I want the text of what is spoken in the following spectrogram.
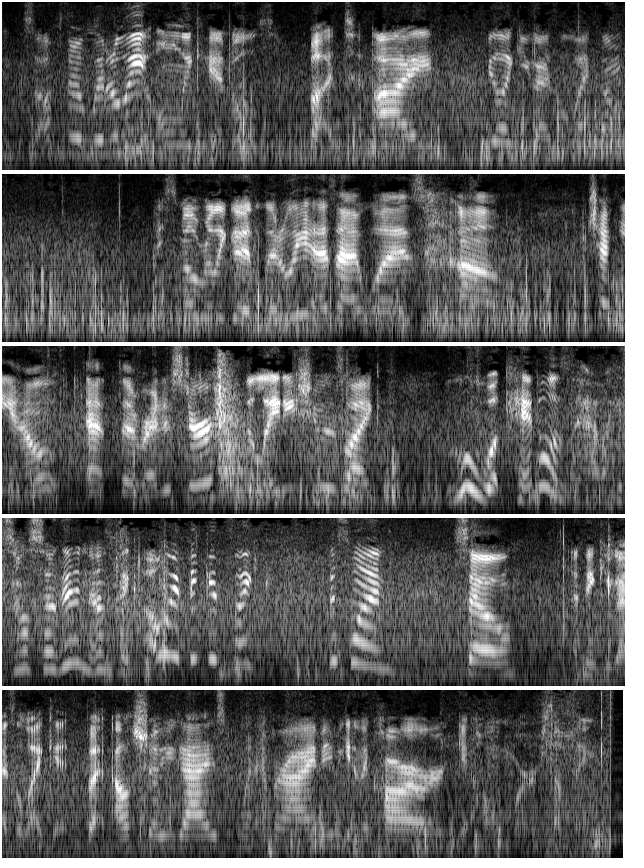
take this off, they're literally only candles but I feel like you guys will like them. They smell really good. Literally as I was um, checking out at the register, the lady, she was like, ooh, what candle is that? Like it smells so good. And I was like, oh, I think it's like this one. So I think you guys will like it, but I'll show you guys whenever I maybe get in the car or get home or something.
